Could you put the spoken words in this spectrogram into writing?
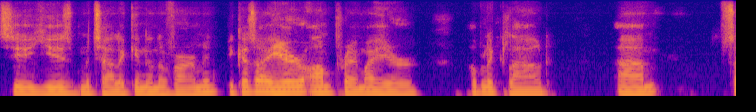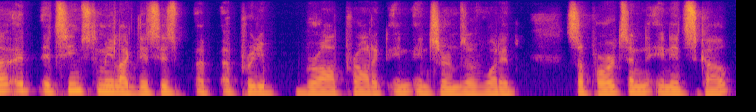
to use Metallic in an environment? Because I hear on-prem, I hear public cloud. Um, so it, it seems to me like this is a, a, pretty broad product in, in terms of what it supports and in its scope.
